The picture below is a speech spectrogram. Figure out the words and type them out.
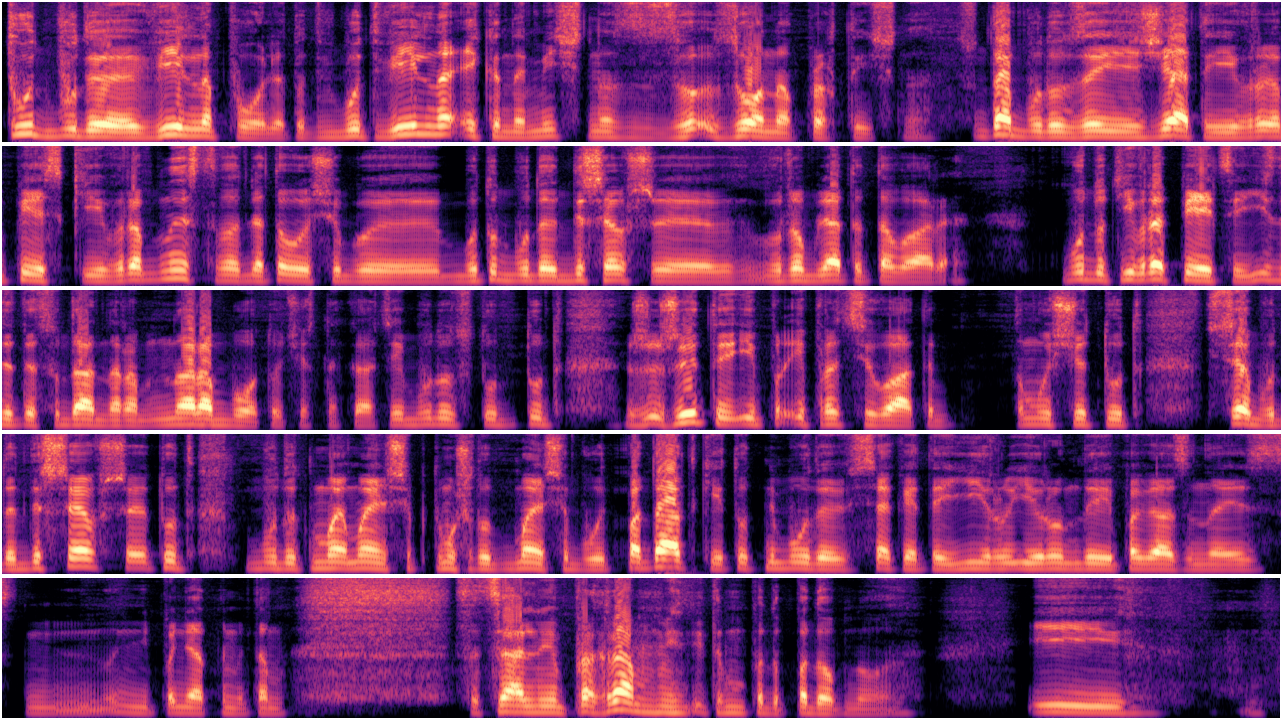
тут буде вільне поле, тут буде вільна економічна зона практично. Сюди будуть заїжджати європейські виробництва для того, щоб, бо тут буде дешевше виробляти товари. Будуть європейці їздити сюди на, на роботу, чесно кажучи, і будуть тут, тут жити і, і працювати. Тому що тут все буде дешевше, тут будуть менше, тому що тут менше будуть податки, тут не буде всякої ерунди пов'язаної з ну, непонятними там соціальними програмами і тому подобного. І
